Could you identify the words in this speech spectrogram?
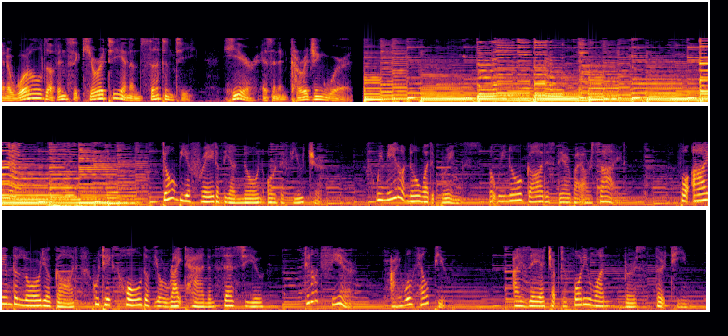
In a world of insecurity and uncertainty, here is an encouraging word. Don't be afraid of the unknown or the future. We may not know what it brings, but we know God is there by our side. For I am the Lord your God, who takes hold of your right hand and says to you, Do not fear, I will help you. Isaiah chapter 41, verse 13.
